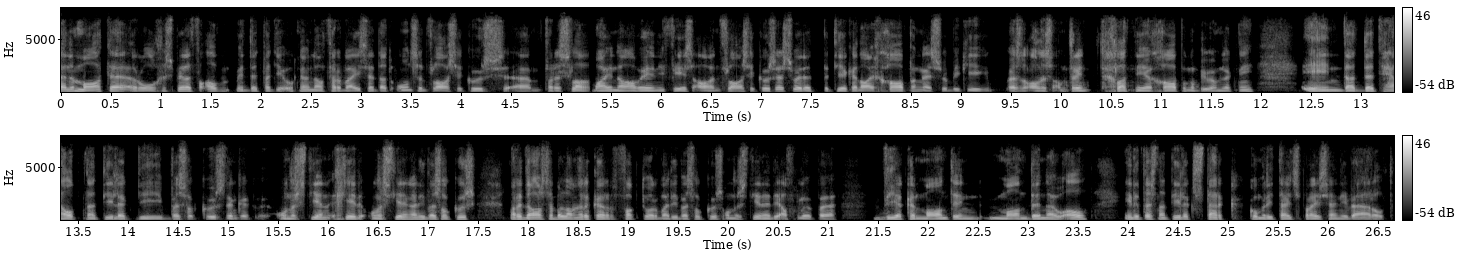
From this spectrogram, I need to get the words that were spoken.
in 'n mate 'n rol gespeel het veral met dit wat jy ook nou na verwys het dat ons inflasiekoers ehm um, vir 'n slag baie naby aan die FSA inflasiekoers is. So dit beteken daai gaping is so bietjie is alles omtrent glad nie 'n gaping op die oomblik nie. En dat dit help natuurlik die wisselkoers dink ek ondersteun gee ondersteuning aan die wisselkoers, maar daar's 'n belangriker faktor wat die wisselkoers ondersteun het die afgelope week en maand en maande nou al en dit is natuurlik sterk kommoditeitspryse in die wêreld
